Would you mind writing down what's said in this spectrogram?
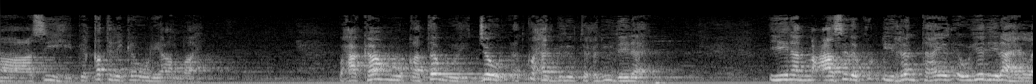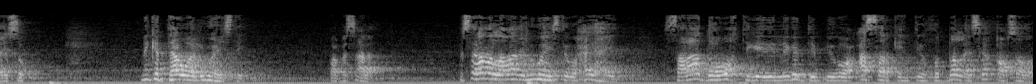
macaasiihi biqatlika awliyaa allahi waxaa kaa muuqata buu yihi jawr aad ku xadgudubto xuduudda ilaahay. Iyo inaad macaasida ku dhiiran tahay ood awliyada ilaahay layso. Ninkan taa waa lagu haystay. Waa masala. Masalada labaad ee lagu haystay waxay ahayd salaadoo waktigeedii laga dibdhigo casarka intii khudba la iska qabsado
